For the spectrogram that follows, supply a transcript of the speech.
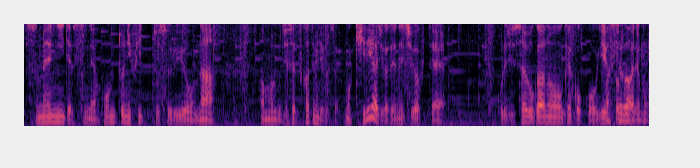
爪にですね本当にフィットするようなあもう実際使ってみてくださいもう切れ味が全然違くてこれ実際僕あの結構こうギフトとかでも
